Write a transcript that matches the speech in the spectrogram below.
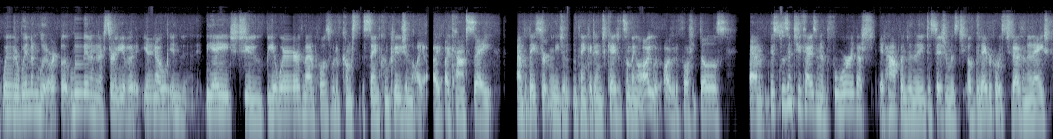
whether women would or uh, women are certainly of a, you know in the age to be aware of menopause would have come to the same conclusion. I I, I can't say um, but they certainly didn't think it indicated something I would I would have thought it does. Um, this was in 2004 that it happened, and the decision was of the Labour Court was 2008.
